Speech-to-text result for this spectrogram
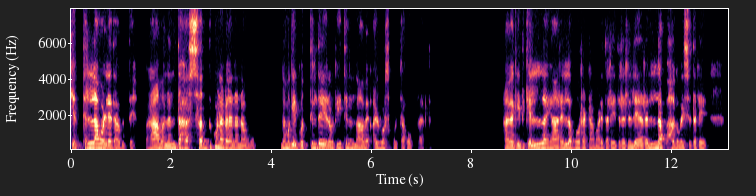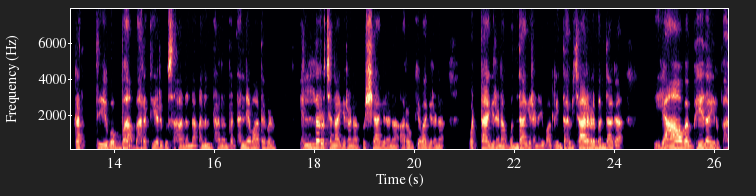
ಎಂತೆಲ್ಲ ಒಳ್ಳೇದಾಗುತ್ತೆ. ರಾಮನಂತಹ ಸದ್ಗುಣಗಳನ್ನ ನಾವು ನಮಗೆ ಗೊತ್ತಿಲ್ಲದೆ ಇರೋ ರೀತಿನ ನಾವೇ ಅಳವಡಿಸ್ಕೊಳ್ತಾ ಹೋಗ್ತಾ ಇರ್ತೀವಿ. ಹಾಗಾಗಿ ಇದಕ್ಕೆಲ್ಲ ಯಾರೆಲ್ಲ ಹೋರಾಟ ಮಾಡಿದ್ದಾರೆ, ಇದರಲ್ಲಿ ಯಾರೆಲ್ಲ ಭಾಗವಹಿಸಿದರೆ ಪ್ರತಿ ಒಬ್ಬ ಭಾರತೀಯರಿಗೂ ಸಹ ನನ್ನ ಅನಂತ ಅನಂತ ಧನ್ಯವಾದಗಳು. ಎಲ್ಲರೂ ಚೆನ್ನಾಗಿರೋಣ, ಖುಷಿಯಾಗಿರೋಣ, ಆರೋಗ್ಯವಾಗಿರೋಣ, ಒಟ್ಟಾಗಿರೋಣ, ಒಂದಾಗಿರೋಣ. ಇವಾಗ್ಲೂ ಇಂತಹ ವಿಚಾರಗಳು ಬಂದಾಗ ಯಾವ ಭೇದ ಇರಬಾರ್ದು.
